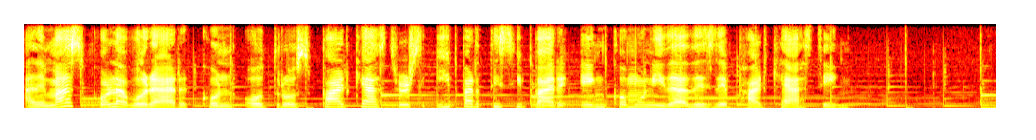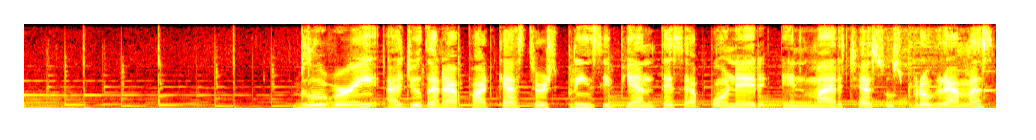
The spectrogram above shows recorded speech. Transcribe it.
Además, colaborar con otros podcasters y participar en comunidades de podcasting. Blueberry ayudará a podcasters principiantes a poner en marcha sus programas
